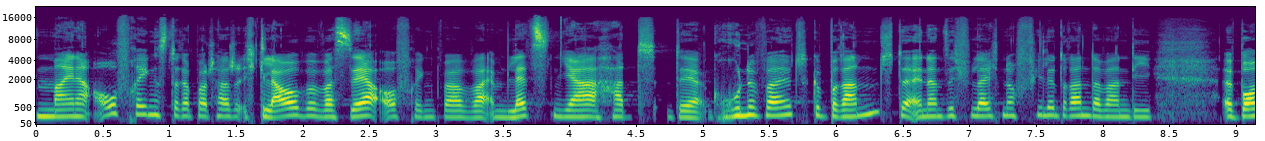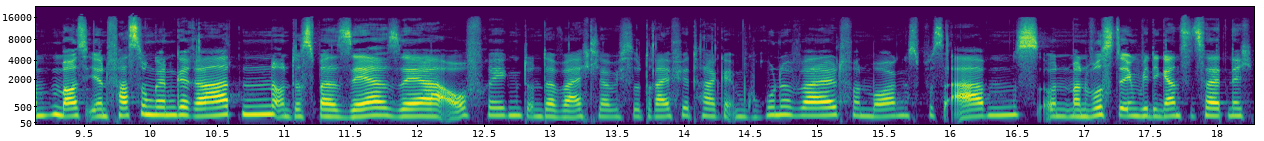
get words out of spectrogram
Meine aufregendste Reportage, ich glaube, was sehr aufregend war, war im letzten Jahr hat der Grunewald gebrannt. Da erinnern sich vielleicht noch viele dran. Da waren die äh, Bomben aus ihren Fassungen geraten und das war sehr, sehr aufregend. Und da war ich, glaube ich, so drei, vier Tage im Grunewald von morgens bis abends und man wusste irgendwie die ganze Zeit nicht,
